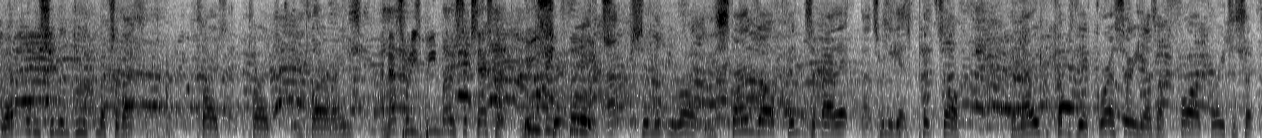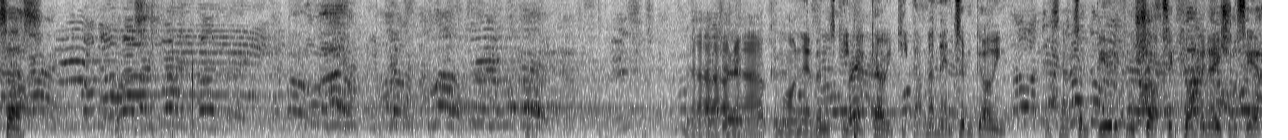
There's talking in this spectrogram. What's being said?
We haven't really seen him do much of that prior, prior, in prior rounds. And that's when he's been most successful, moving forwards. Absolutely right. When he stands off, thinks about it, that's when he gets picked off. But now he becomes the aggressor, he has a far greater success. Come on, Evans, keep it going, keep that momentum going. He's had some beautiful shots and combinations here.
